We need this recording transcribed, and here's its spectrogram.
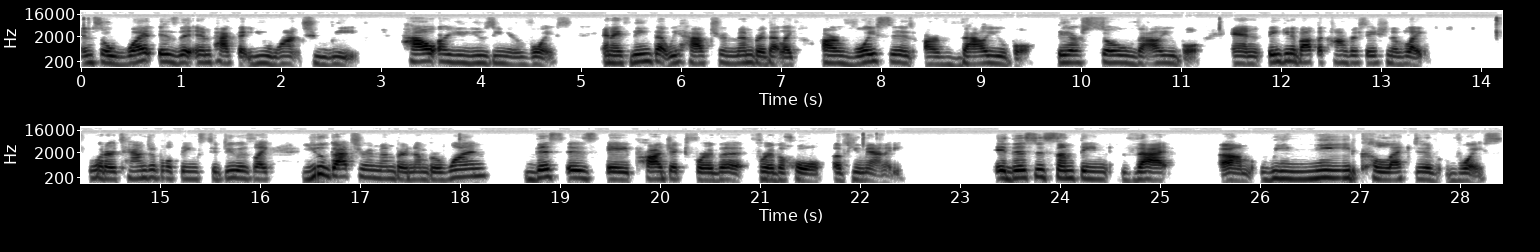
And so, what is the impact that you want to leave? How are you using your voice? And I think that we have to remember that, like, our voices are valuable. They are so valuable. And thinking about the conversation of like, what are tangible things to do is like, you've got to remember number one, this is a project for the for the whole of humanity. It, this is something that um, we need collective voice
